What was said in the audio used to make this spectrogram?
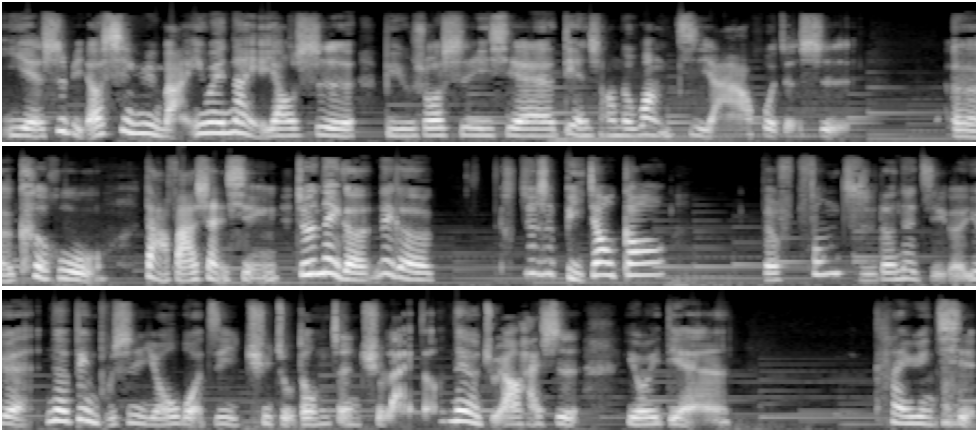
也是比较幸运吧，因为那也要是比如说是一些电商的旺季啊，或者是呃客户。大发善心，就是那个那个就是比较高的峰值的那几个月，那并不是由我自己去主动争取来的，那个主要还是有一点看运气。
